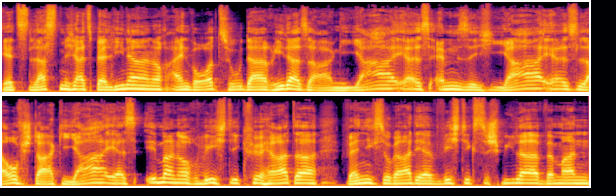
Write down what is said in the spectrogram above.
Jetzt lasst mich als Berliner noch ein Wort zu Darida sagen. Ja, er ist emsig. Ja, er ist laufstark. Ja, er ist immer noch wichtig für Hertha, wenn nicht sogar der wichtigste Spieler, wenn man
